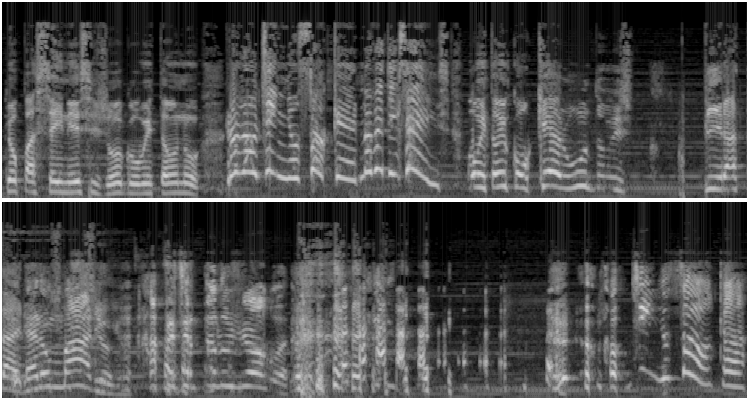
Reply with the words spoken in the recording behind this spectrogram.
que eu passei nesse jogo, ou então no Ronaldinho Soccer 96, ou então em qualquer um dos piratarias. Era o Mario apresentando o jogo. Ronaldinho Soca!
